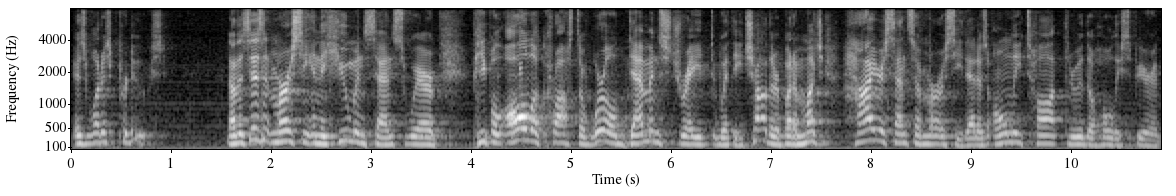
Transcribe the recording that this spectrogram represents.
is what is produced. Now, this isn't mercy in the human sense where people all across the world demonstrate with each other, but a much higher sense of mercy that is only taught through the Holy Spirit.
